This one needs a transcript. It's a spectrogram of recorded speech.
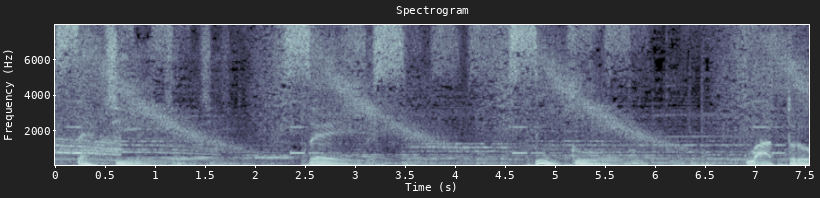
Sete, seis, cinco, quatro,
